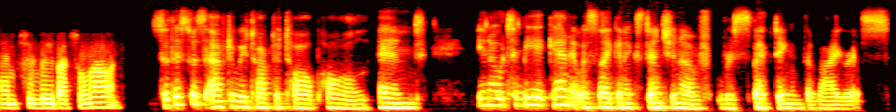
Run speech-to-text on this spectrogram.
and to leave us alone. So this was after we talked to Tall Paul. And, you know, to me, again, it was like an extension of respecting the virus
